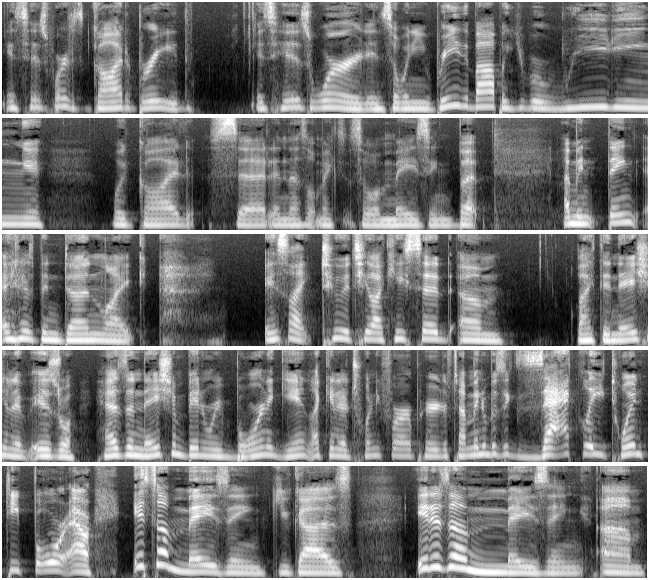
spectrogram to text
it's His word. It's God breathed. It's His word, and so when you read the Bible, you were reading what God said, and that's what makes it so amazing. But I mean, thing it has been done like it's like to a T. Like He said, um, like the nation of Israel. Has the nation been reborn again, like in a 24 hour period of time? And it was exactly 24 hours. It's amazing, you guys. It is amazing. Um,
